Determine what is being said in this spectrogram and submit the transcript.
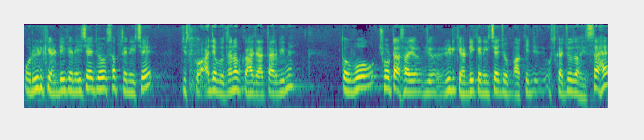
وہ ریڑھ کی ہڈی کے نیچے، جو سب سے نیچے، جس کو عجب و ذنب کہا جاتا ہے عربی میں۔ تو وہ چھوٹا سا جو ریڑھ کی ہڈی کے نیچے جو باقی اس کا جو حصہ ہے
